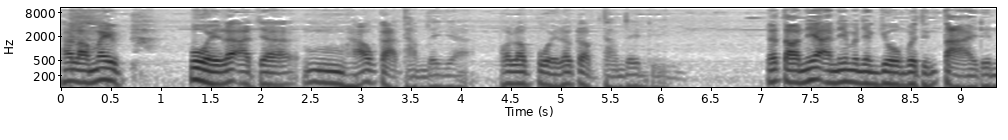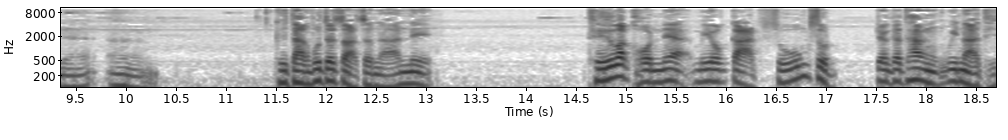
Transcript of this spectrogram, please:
ถ้าเราไม่ป่วยแล้วอาจจะหาโอกาสทำได้ยากพอเราป่วยแล้วกลับทำได้ดี แล้วตอนนี้อันนี้มันยังโยงไปถึงตายด้วยนะคือทางพุทธศาสนานี่ ถือว่าคนเนี่ยมีโอกาสสูงสุดจนกระทั่งวินาที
